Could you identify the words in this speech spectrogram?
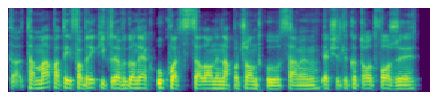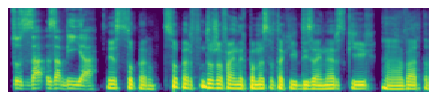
Ta, ta mapa tej fabryki, która wygląda jak układ scalony na początku samym, jak się tylko to otworzy, tu za, zabija. Jest super, super, dużo fajnych pomysłów takich designerskich, e, warto.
